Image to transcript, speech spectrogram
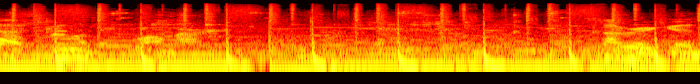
About feeling at Walmart. It's not very good.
